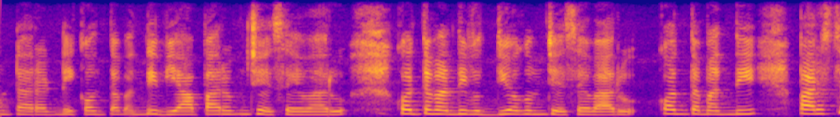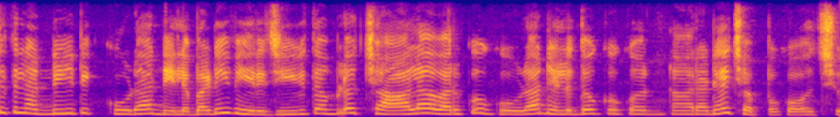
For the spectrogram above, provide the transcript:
ఉంటారండి. కొంతమంది వ్యాపారం చేసేవారు కొంతమంది ఉద్యోగం చేసేవారు కొంతమంది పరిస్థితులన్నిటికి కూడా నిలబడి వీరి జీవితంలో చాలా వరకు కూడా నిలదొక్కుకున్నారనే చెప్పుకోవచ్చు.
